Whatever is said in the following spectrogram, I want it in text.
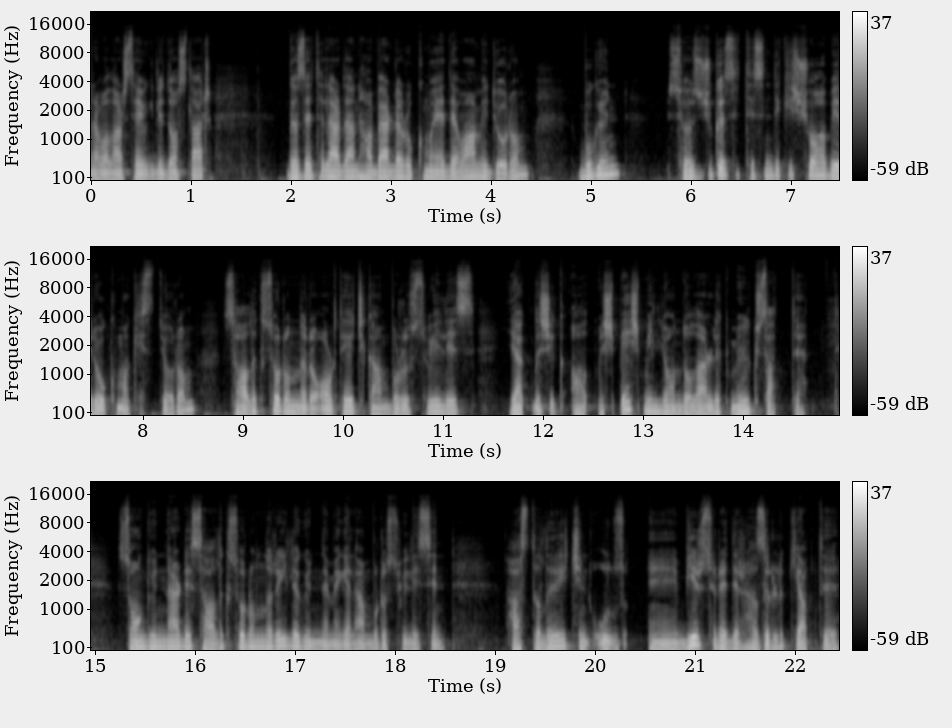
Merhabalar sevgili dostlar. Gazetelerden haberler okumaya devam ediyorum. Bugün Sözcü gazetesindeki şu haberi okumak istiyorum. Sağlık sorunları ortaya çıkan Bruce Willis yaklaşık 65 milyon dolarlık mülk sattı. Son günlerde sağlık sorunlarıyla gündeme gelen Bruce Willis'in hastalığı için uz- e, bir süredir hazırlık yaptığı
